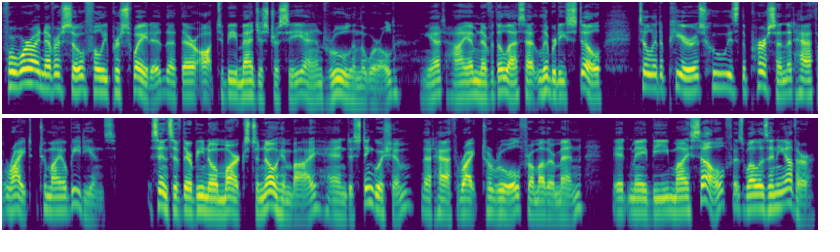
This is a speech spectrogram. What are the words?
For were I never so fully persuaded that there ought to be magistracy and rule in the world, yet I am nevertheless at liberty still, till it appears who is the person that hath right to my obedience. Since if there be no marks to know him by, and distinguish him, that hath right to rule from other men, it may be myself as well as any other.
